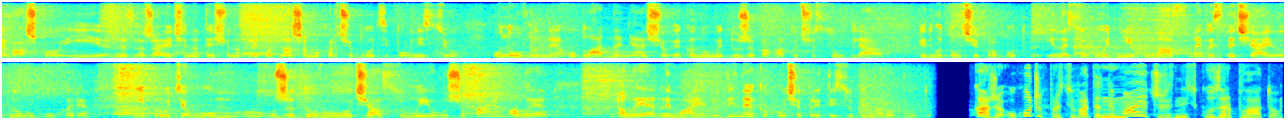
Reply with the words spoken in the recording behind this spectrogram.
це важко, і незважаючи на те, що, наприклад, в нашому харчоблоці повністю оновлене обладнання, що економить дуже багато часу для підготовчих робот. І на сьогодні у нас не вистачає одного кухаря, і протягом е, уже довгого часу ми його шукаємо, але, але немає людини, яка хоче прийти сюди на роботу. Каже, охочих працювати немає через низьку зарплату.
